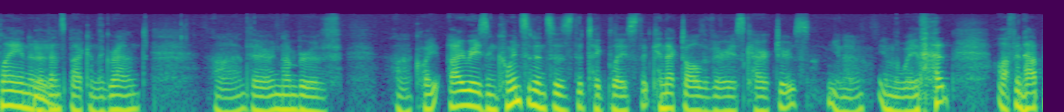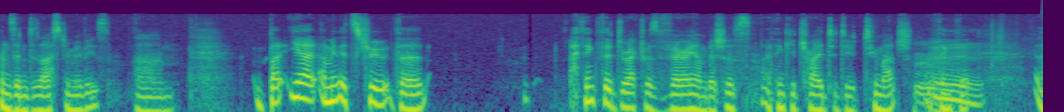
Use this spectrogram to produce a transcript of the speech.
plane and Mm. events back on the ground. Uh, there are a number of uh, quite eye-raising coincidences that take place that connect all the various characters, you know, in the way that often happens in disaster movies. Um, but yeah, I mean, it's true. The I think the director was very ambitious. I think he tried to do too much. I think that Mm.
